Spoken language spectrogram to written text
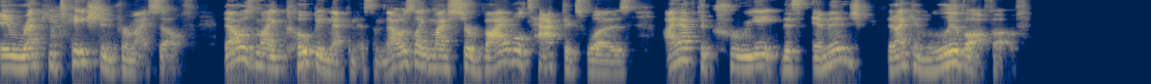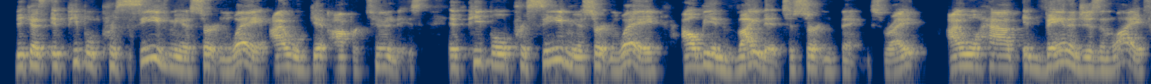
a reputation for myself. That was my coping mechanism. That was like my survival tactics was I have to create this image that I can live off of. Because if people perceive me a certain way, I will get opportunities. If people perceive me a certain way, I'll be invited to certain things, right? I will have advantages in life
